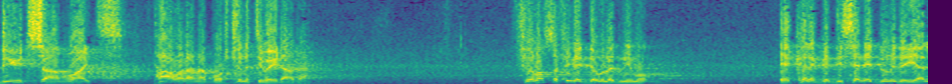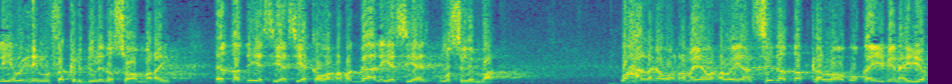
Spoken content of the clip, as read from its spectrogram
duties and rights power and opportunity bay yidhaahdaan filosofiga dowladnimo ee kala gedisan ee dunida yaalla iyo wixii mufakir dunida soo maray ee qadiya siyaasiya ka warrama gaal iyo muslimba waxaa laga warramaya waxa weeyaan sida dadka loogu qaybinayo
